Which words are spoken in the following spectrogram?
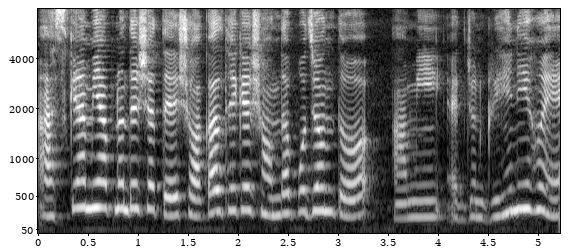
আজকে আমি আপনাদের সাথে সকাল থেকে সন্ধ্যা পর্যন্ত আমি একজন গৃহিণী হয়ে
